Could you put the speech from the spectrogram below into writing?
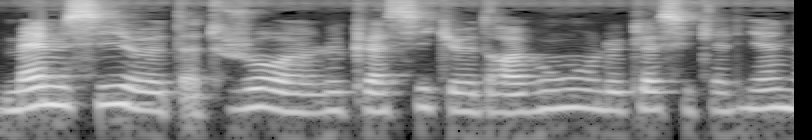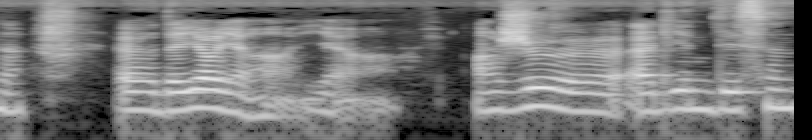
même si euh, tu toujours euh, le classique euh, dragon, le classique alien. D'ailleurs, il y a, y a un jeu Alien Descent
